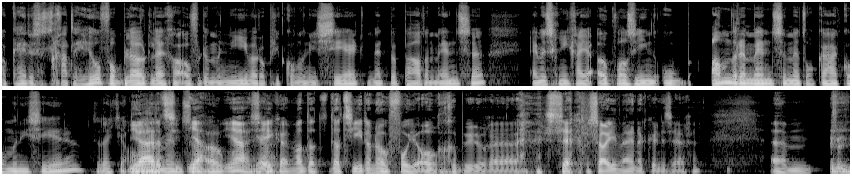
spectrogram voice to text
Oké, dus het gaat heel veel blootleggen over de manier waarop je communiceert met bepaalde mensen. En misschien ga je ook wel zien hoe andere mensen met elkaar communiceren. Zodat je andere dat zie- mensen ja, ook... Ja, zeker. Want dat, dat zie je dan ook voor je ogen gebeuren, zou je bijna kunnen zeggen. Ehm,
